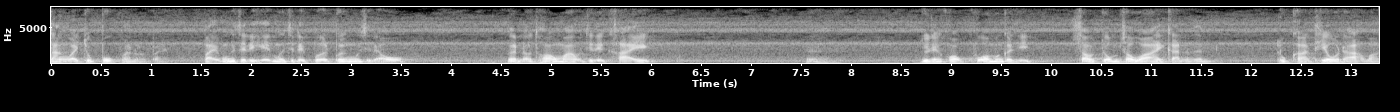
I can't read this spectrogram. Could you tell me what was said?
ตั้งไว้จุกปุกมันไป ไปมันก็จะได้เห็นมันจะได้เปิดเพิงมันจะได้เอาเงินเอาท่องมากมันจะได้ขายอยู่ในครอบครัวมันก็จะเศร้าจมเศร้าวายกันนั่นลูกค้าเที่ยวด่าว่า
